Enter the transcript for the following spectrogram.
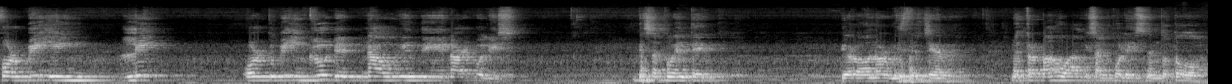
for being linked or to be included now in the narco list? Disappointed, Your Honor, Mr. Chair. Nagtrabaho ang isang pulis ng totoo.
